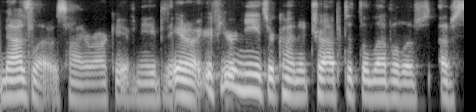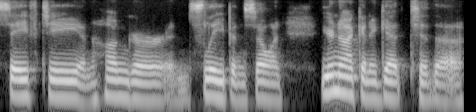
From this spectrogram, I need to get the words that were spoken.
Maslow's hierarchy of needs. You know, if your needs are kind of trapped at the level of, of safety and hunger and sleep and so on, you're not going to get to the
